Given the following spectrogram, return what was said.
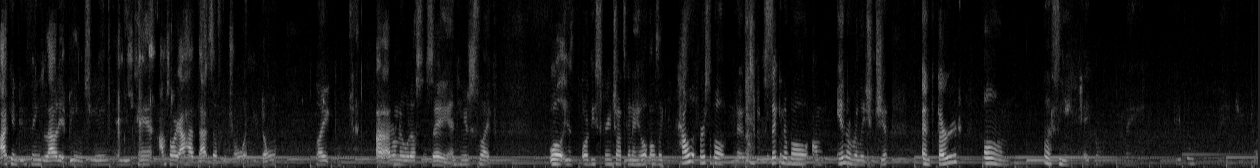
I can do things without it being cheating, and you can't. I'm sorry, I have that self control, and you don't. Like, I, I don't know what else to say." And he was just like, "Well, is are these screenshots gonna help?" I was like, "How? First of all, no. Second of all, I'm in a relationship, and third, um, let's see, April, May, April, May, June,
